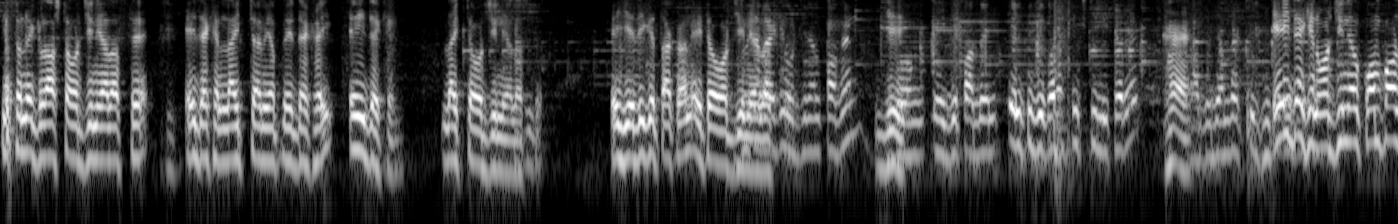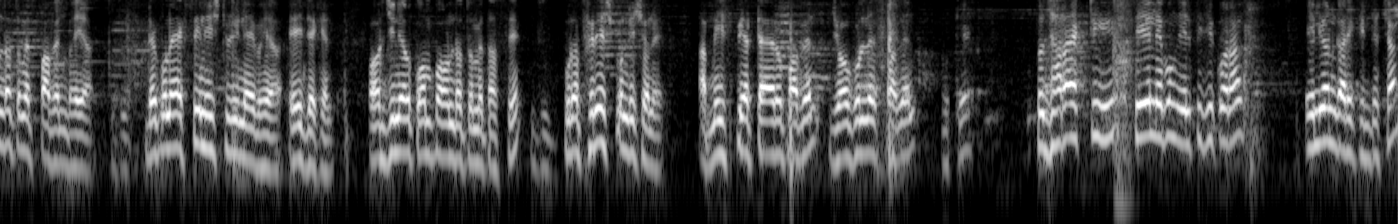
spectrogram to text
পিছনে গ্লাসটা অরিজিনাল আছে। এই দেখেন লাইটটা আমি আপনি দেখাই। এই দেখেন লাইটটা অরিজিনাল আছে। এই যে এদিকে তাকান এটা অরিজিনাল আছে। অরিজিনাল পাবেন। এবং এই যে পাবেন এলপিজি করা 60 লিটারের হ্যাঁ। আর যদি আমরা একটু এই দেখেন অরিজিনাল কম্পাউন্ডটা তুমি পাবেন ভাইয়া। এটা কোনো অ্যাক্সিডেন্ট হিস্টোরি নেই ভাইয়া। এই দেখেন অরিজিনাল কম্পাউন্ডটা তুমি আছে। পুরো ফ্রেশ কন্ডিশনে আপনি স্পেয়ার টায়ারও পাবেন লেন্স পাবেন। ওকে তো যারা একটি তেল এবং এলপিজি করা এলিয়ন গাড়ি কিনতে চান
